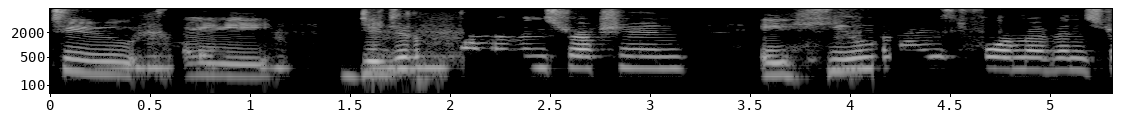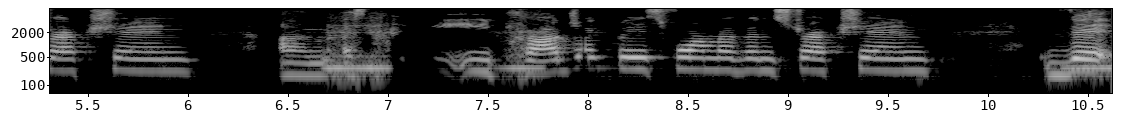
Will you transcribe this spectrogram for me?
to a digital form of instruction, a humanized form of instruction, um, a CTE project-based form of instruction that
